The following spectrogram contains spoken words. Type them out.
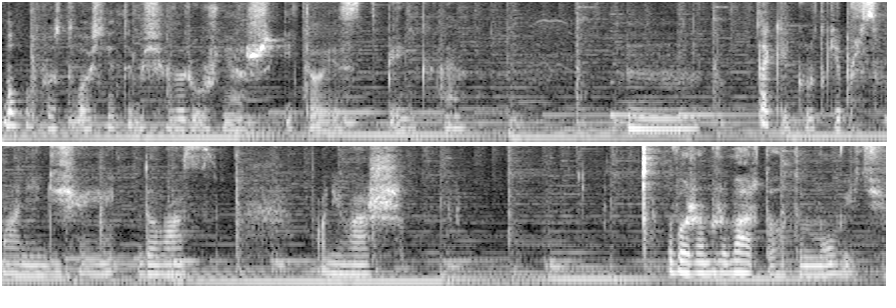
bo po prostu właśnie tym się wyróżniasz i to jest piękne. Mm, takie krótkie przesłanie dzisiaj do Was, ponieważ uważam, że warto o tym mówić.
